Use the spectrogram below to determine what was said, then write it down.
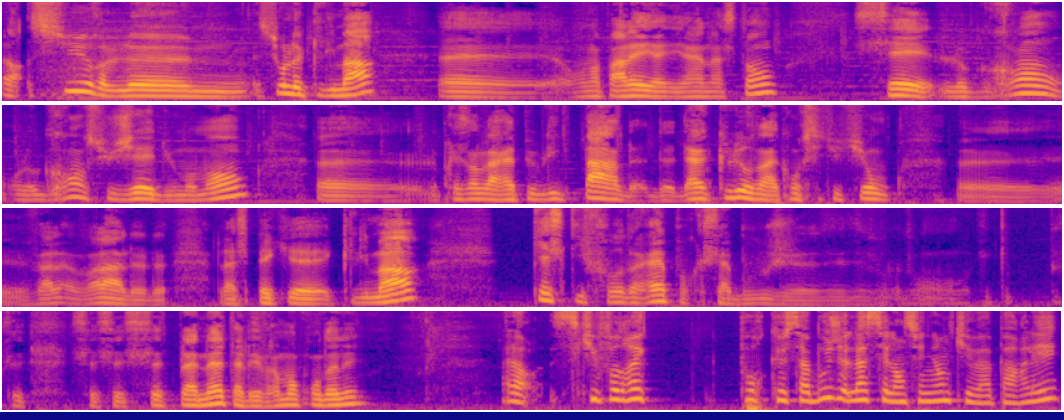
Alors sur le sur le climat, euh, on en parlait il y a un instant, c'est le grand, le grand sujet du moment. Euh, le président de la République parle d'inclure dans la Constitution euh, voilà, l'aspect climat. Qu'est-ce qu'il faudrait pour que ça bouge? Cette planète, elle est vraiment condamnée? Alors, ce qu'il faudrait pour que ça bouge, là c'est l'enseignante qui va parler.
